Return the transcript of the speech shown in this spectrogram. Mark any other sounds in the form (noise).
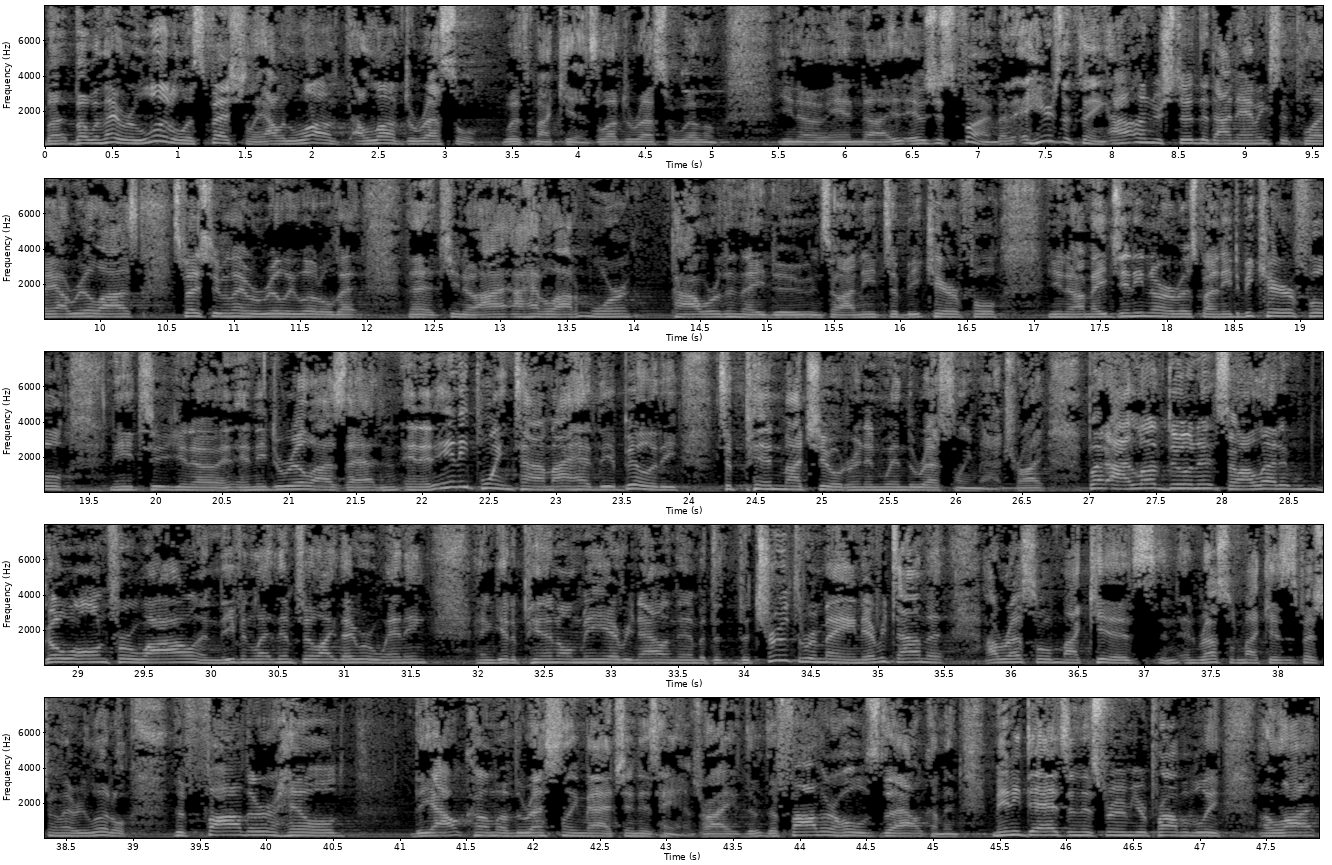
but but when they were little, especially, I would love I love to wrestle with my kids. Love to wrestle with them, you know, and uh, it, it, was just fun. But here's the thing: I understood the dynamics at play. I realized, especially when they were really little, that that you know I, I have a lot more power than they do, and so I need to be careful. You know, I made Jenny nervous, but I need to be careful. Need to, you know, and, and need to realize that. And, and, at any point in time, I had the ability to pin my children and win the wrestling match, right? But I love doing it, so I let it go on for a while, and even let them feel like they were winning, and get a pin on me every now and then. But the, the truth remained every time that I wrestled my kids and, and wrestled my kids, especially when they were little, the father held the outcome of the wrestling match in his hands, right? The, the, father holds the outcome. And many dads in this room, you're probably a lot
